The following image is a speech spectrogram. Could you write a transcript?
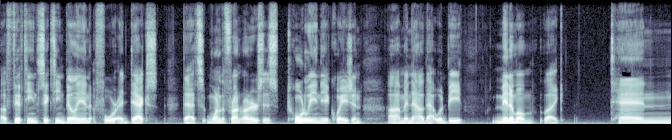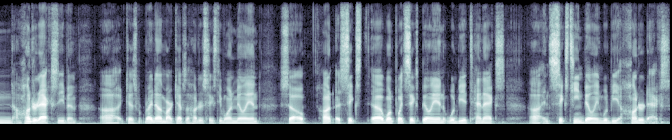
of 15, 16 billion for a DEX that's one of the front runners is totally in the equation. Um, and now that would be minimum like 10, 100x even, because uh, right now the market cap's 161 million. So uh, six, uh, 1.6 billion would be a 10x, uh, and 16 billion would be a 100x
